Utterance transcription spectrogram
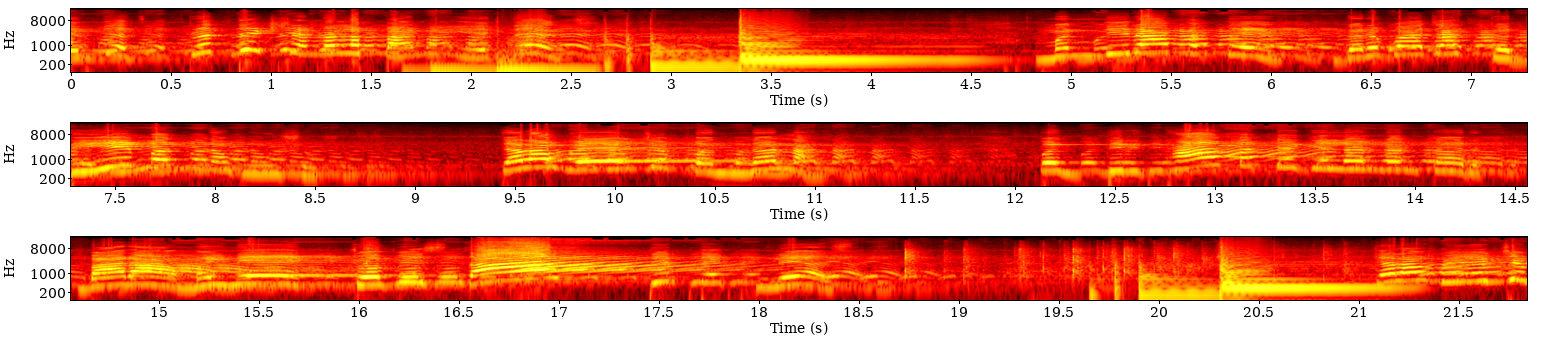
येतेच प्रत्येक क्षणाला पाणी येतेच मंदिरामध्ये दरवाजा कधीही बंद होऊ शकतो. त्याला वेळेचे बंधन आहे पण तीर्थामध्ये गेल्यानंतर बारा महिने चोवीस तास तीर्थे खुले असते. त्याला वेळेचे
